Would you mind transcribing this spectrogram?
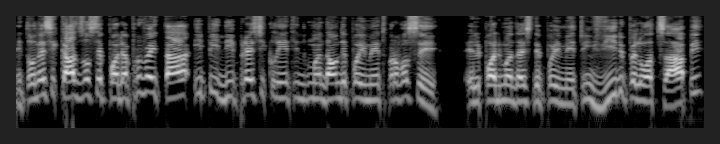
Então nesse caso você pode aproveitar e pedir para esse cliente mandar um depoimento para você. Ele pode mandar esse depoimento em vídeo pelo WhatsApp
